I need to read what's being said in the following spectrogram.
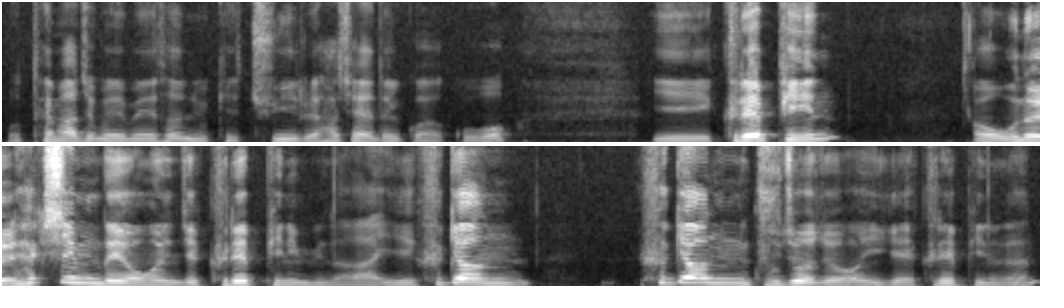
뭐 테마주 매매에서는 이렇게 주의를 하셔야 될 것 같고 이 그래핀 어, 오늘 핵심 내용은 이제 그래핀입니다. 이 흑연 흑연 구조죠. 이게 그래핀은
